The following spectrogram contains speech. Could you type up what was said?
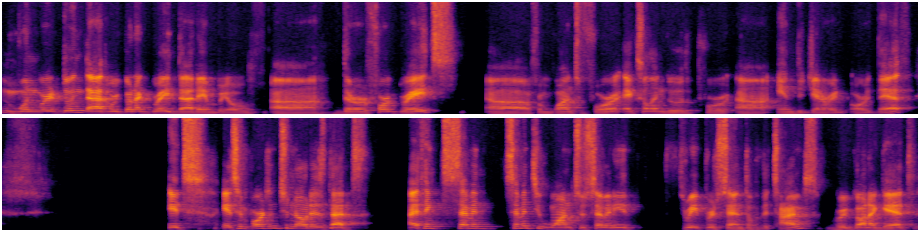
when we're doing that, we're gonna grade that embryo. Uh, there are four grades uh, from one to four, excellent, good, poor, uh, indegenerate, or death. It's it's important to notice that I think seven, 71 to 73% of the times we're gonna get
